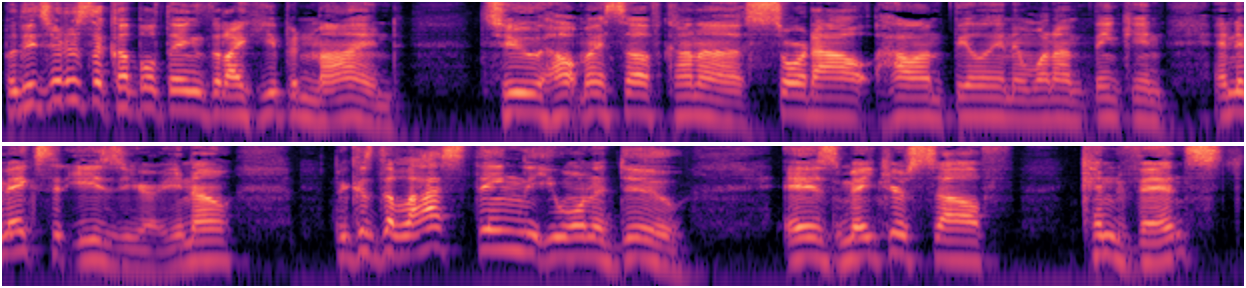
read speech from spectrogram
But these are just a couple things that I keep in mind to help myself kind of sort out how I'm feeling and what I'm thinking. And it makes it easier, you know? Because the last thing that you want to do is make yourself convinced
